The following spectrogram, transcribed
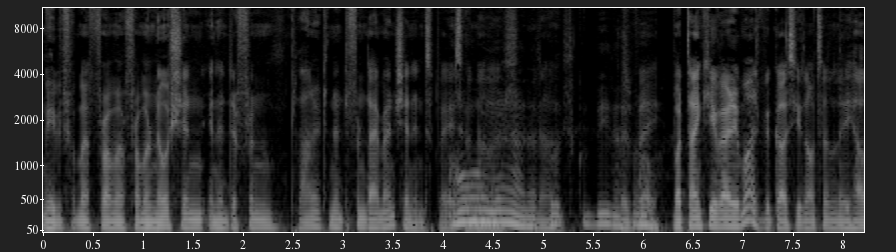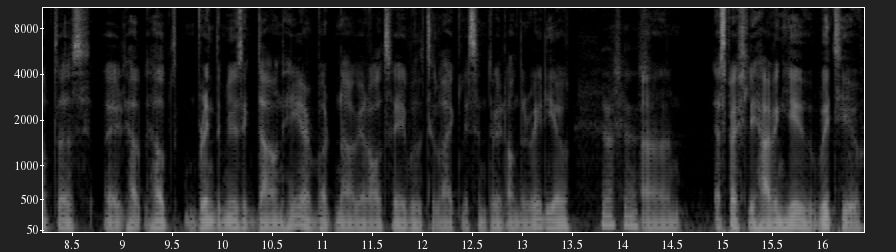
Maybe from a from a from an ocean in a different planet in a different dimension in space. oh Who knows? yeah, that could could be as Could well. be. But thank you very much because you not only helped us, uh, it helped helped bring the music down here, but now we're also able to like listen to it on the radio, Yes, yes. and especially having you with you,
